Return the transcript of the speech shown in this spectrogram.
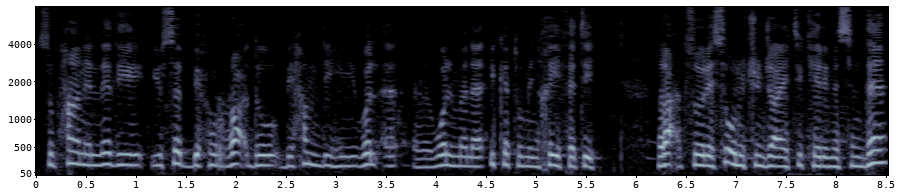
Subhanellezi yusebbihur ra'du bihamdihi vel, e, vel melaiketu min khifeti Ra'd suresi 13. ayeti kerimesinde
